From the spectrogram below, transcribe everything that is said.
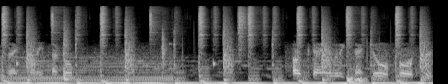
contact honeysuckle. Okay, we checked all four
